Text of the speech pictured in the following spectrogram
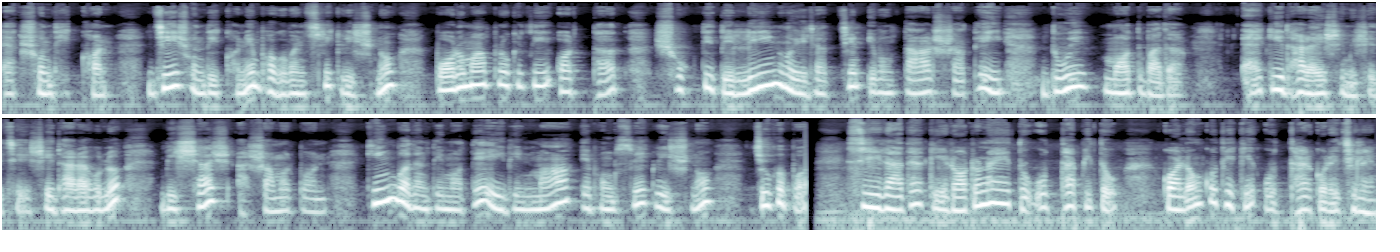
এক সন্ধিক্ষণ। যে সন্ধিক্ষণে ভগবান শ্রীকৃষ্ণ পরমা প্রকৃতি অর্থাৎ শক্তিতে লীন হয়ে যাচ্ছেন এবং তার সাথেই দুই মত বাধা। একই ধারায় এসে মিশেছে। সে ধারা হলো বিশ্বাস আর সমর্পণ। কিংবদন্তি মতে এই দিন মা এবং শ্রীকৃষ্ণ যুগপৎ শ্রী রাধাকে রটনায়িত উত্থাপিত কলঙ্ক থেকে উদ্ধার করেছিলেন।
